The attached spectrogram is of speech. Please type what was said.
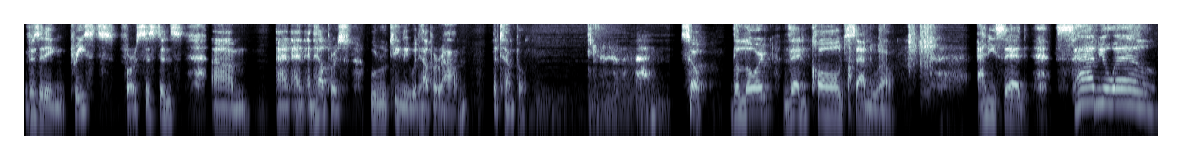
visiting priests, for assistants, um, and, and, and helpers who routinely would help around the temple. So the Lord then called Samuel and he said, Samuel.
